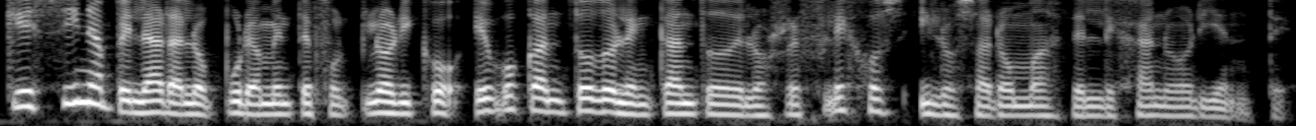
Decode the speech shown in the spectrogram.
que, sin apelar a lo puramente folclórico, evocan todo el encanto de los reflejos y los aromas del lejano oriente.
